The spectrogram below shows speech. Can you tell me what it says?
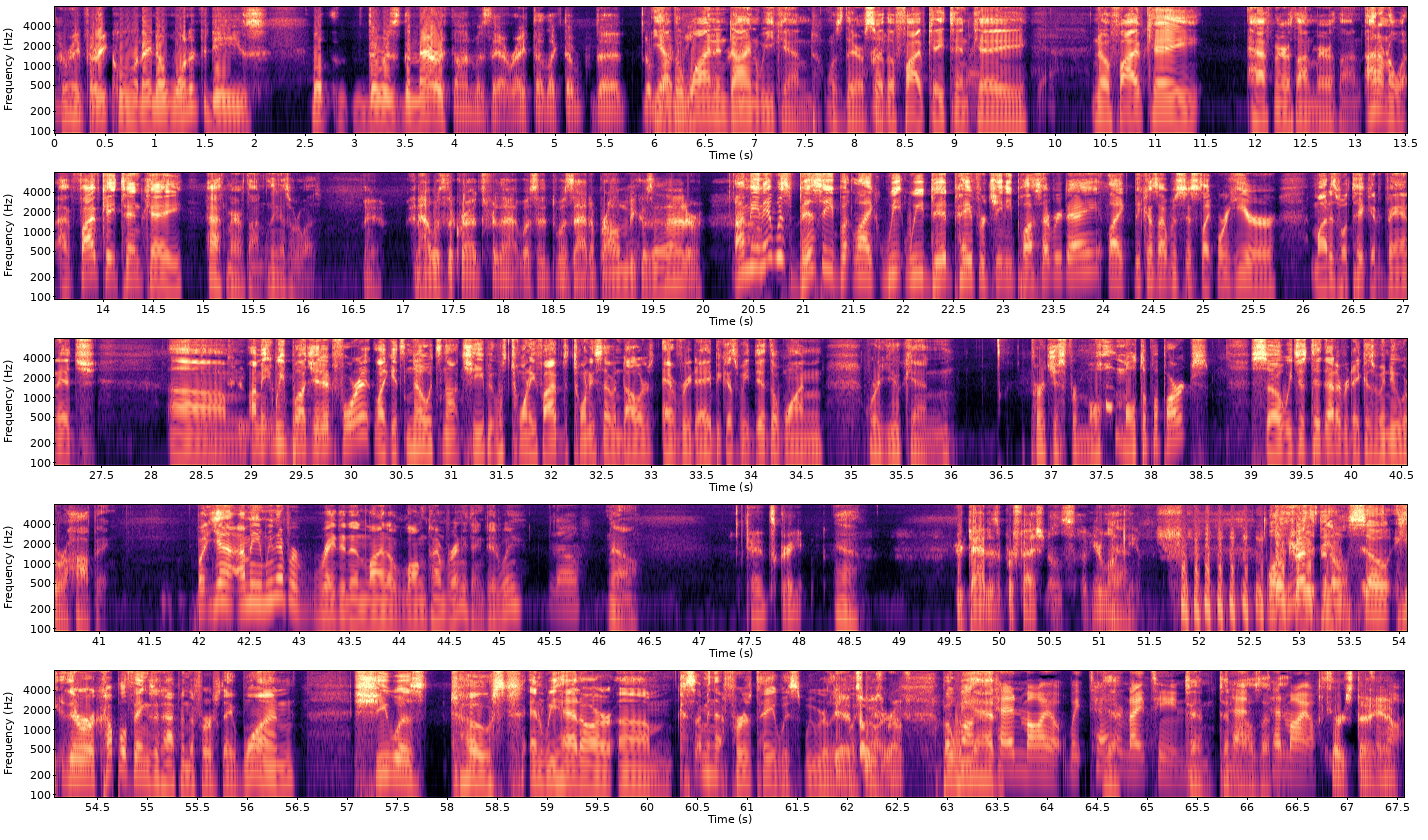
All right, very cool. And I know one of the days, well, there was the marathon was there, right? The like the the, the Yeah, the week- wine and dine weekend was there. So the 5K, 10K, no, 5K, half marathon, marathon. I don't know what, 5K, 10K, half marathon. I think that's what it was. Yeah. And how was the crowds for that? Was it was that a problem because of that, or I mean, it was busy, but like we we did pay for Genie Plus every day, like because I was just like, we're here, might as well take advantage. Um, I mean, we budgeted for it. Like, it's no, it's not cheap. It was twenty five to twenty seven dollars every day because we did the one where you can purchase for mul- multiple parks. So we just did that every day because we knew we were hopping. But yeah, I mean, we never waited in line a long time for anything, did we? No. No. okay, it's great. Yeah. Your dad is a professional, so you're lucky. Well, Don't here's try the deal. So he, there were a couple things that happened the first day. One, she was toast, and we had our um. Because I mean, that first day was we really Yeah, it's pushed always hard. rough. But we Walked had 10 mile. Wait, 10 Yeah. or 19? 10 10 miles that 10 day. miles. First day, That's a yeah.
